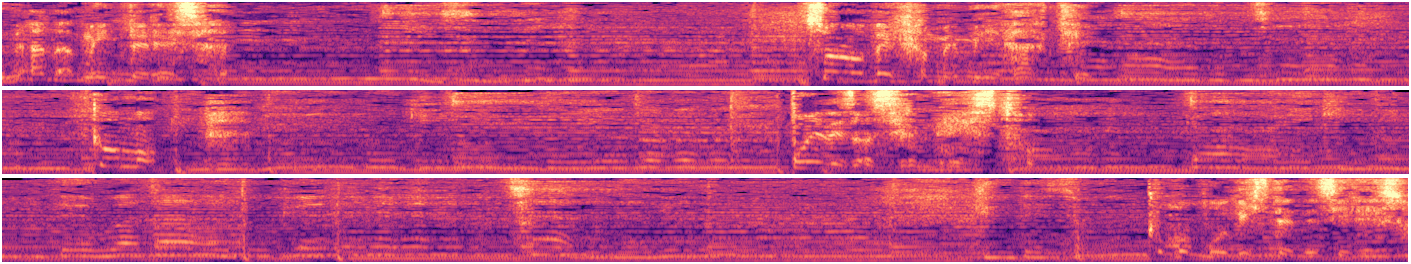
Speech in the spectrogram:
Nada me interesa. Solo déjame mirarte. ¿Cómo puedes hacerme esto? pudiste decir eso?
